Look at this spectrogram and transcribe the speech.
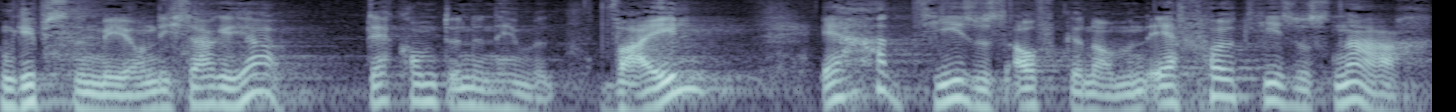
und gibst ihn mir. Und ich sage, ja, der kommt in den Himmel. Weil er hat Jesus aufgenommen, er folgt Jesus nach,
